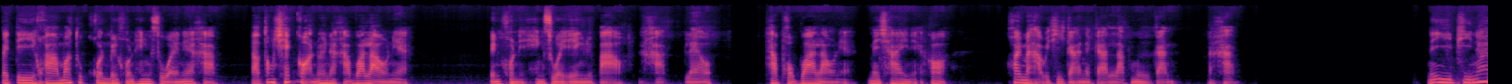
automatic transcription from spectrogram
ไปตีความว่าทุกคนเป็นคนเฮงซวยเนี่ยครับ เราต้องเช็คก่อนด้วยนะครับ ว่าเราเนี่ยเป็นคนเฮงซวยเองหรือเปล่านะครับ แล้วถ้าพบว่าเราเนี่ยไม่ใช่เนี่ยก็ค่อยมาหาวิธีการในการรับมือกันนะครับ ใน EP หน้า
